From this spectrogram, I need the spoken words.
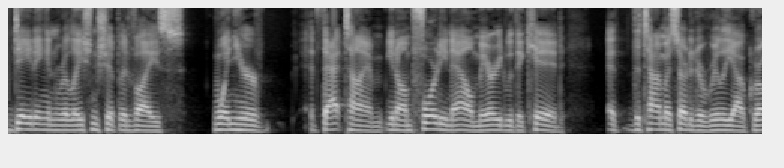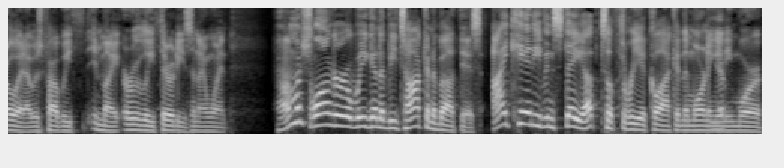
dating and relationship advice when you're at that time, you know, I'm 40 now, married with a kid. At the time I started to really outgrow it, I was probably in my early 30s, and I went, how much longer are we going to be talking about this? I can't even stay up till three o'clock in the morning yep. anymore,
